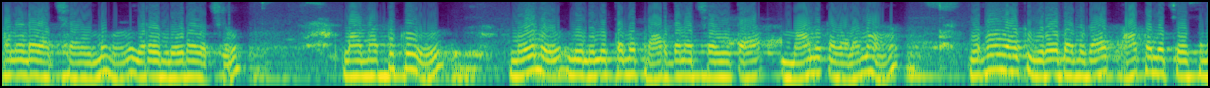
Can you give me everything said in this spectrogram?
పన్నెండవ అధ్యాయము ఇరవై మూడవ వచనం. నా మట్టుకు నేను మీ నిమిత్తము ప్రార్థన చేయుట మానుట వలన యహోవాకు విరోధముగా పాపము చేసిన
